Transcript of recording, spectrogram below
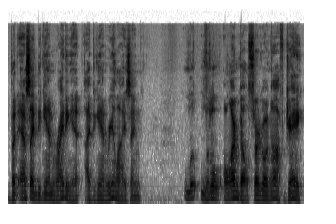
But as I began writing it, I began realizing little alarm bells started going off. Jay,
